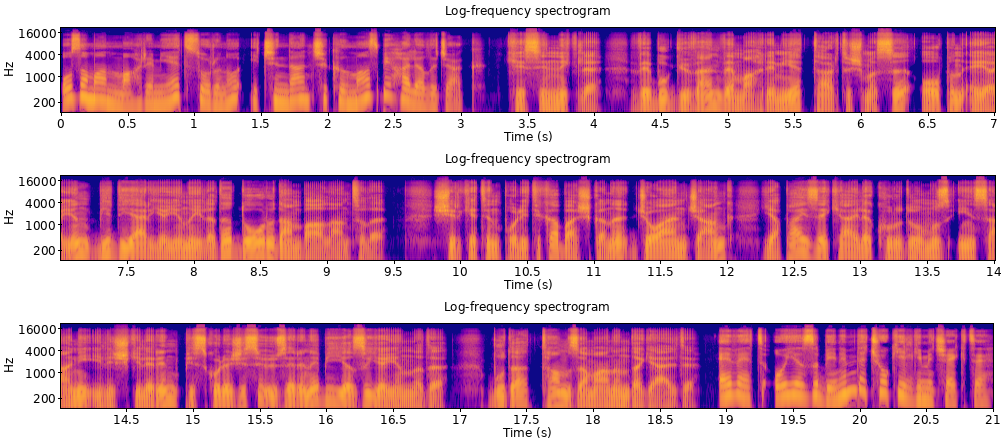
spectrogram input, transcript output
O zaman mahremiyet sorunu içinden çıkılmaz bir hal alacak. Kesinlikle ve bu güven ve mahremiyet tartışması OpenAI'ın bir diğer yayınıyla da doğrudan bağlantılı. Şirketin politika başkanı Joan Zhang, yapay zeka ile kurduğumuz insani ilişkilerin psikolojisi üzerine bir yazı yayınladı. Bu da tam zamanında geldi. Evet, o yazı benim de çok ilgimi çekti.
